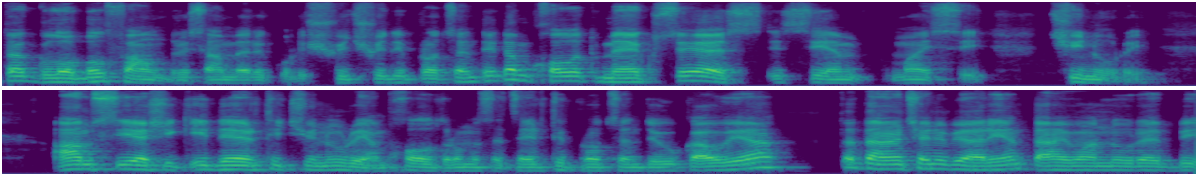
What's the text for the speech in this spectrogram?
და Global Foundries ამერიკული 7% და მხოლოდ მე-6-ია ეს CMIC ჩინური. ამ სიაში კიდე ერთი ჩინურია მხოლოდ რომელსაც 1% უკავია და დანარჩენები არიან ტაივანურები,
